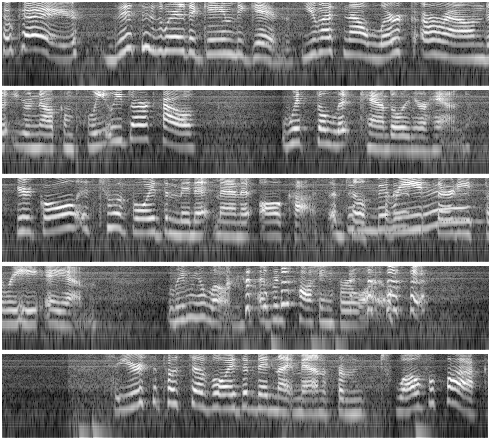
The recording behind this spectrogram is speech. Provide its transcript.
Okay. This is where the game begins. You must now lurk around your now completely dark house with the lit candle in your hand. Your goal is to avoid the Midnight Man at all costs until 3:33 a.m. Leave me alone. I've been talking for a while. So you're supposed to avoid the Midnight Man from 12 o'clock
